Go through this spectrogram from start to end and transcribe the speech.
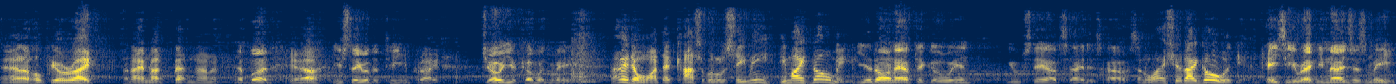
And I hope you're right, but I'm not betting on it. Now, Bud. Yeah? You stay with the team. Right. Joe, you come with me. I don't want that constable to see me. He might know me. You don't have to go in. You stay outside his house. And why should I go with you? In case he recognizes me.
